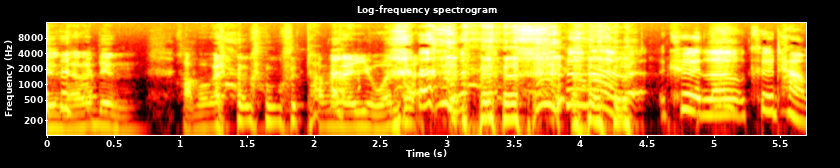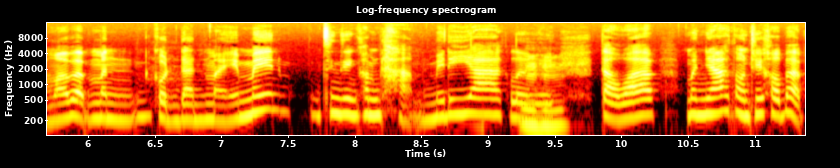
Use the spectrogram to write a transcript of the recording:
ดึงแล้วก็ดึงขำออกไปแล้วกูทำอะไรอยู่วะเนี่ย คือแบบคือแล้วคือถามว่าแบบมันกดดันไหมไม่จริง ๆคำถามมันไม่ได้ยากเลย แต่ว่ามันยากตรงที่เขาแบบ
